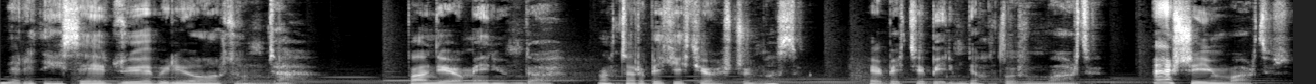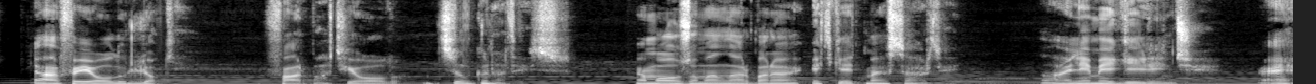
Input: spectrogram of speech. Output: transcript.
neredeyse duyabiliyordum da. Pandemonium'da ahtara pek ihtiyaç duymazdık. Elbette benim de atlarım vardı. Her şeyim vardır. Lafeyoğlu Loki, Farbatyoğlu, Çılgın Ateş. Ama o zamanlar bana etki etmezlerdi. Aileme gelince, eh,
